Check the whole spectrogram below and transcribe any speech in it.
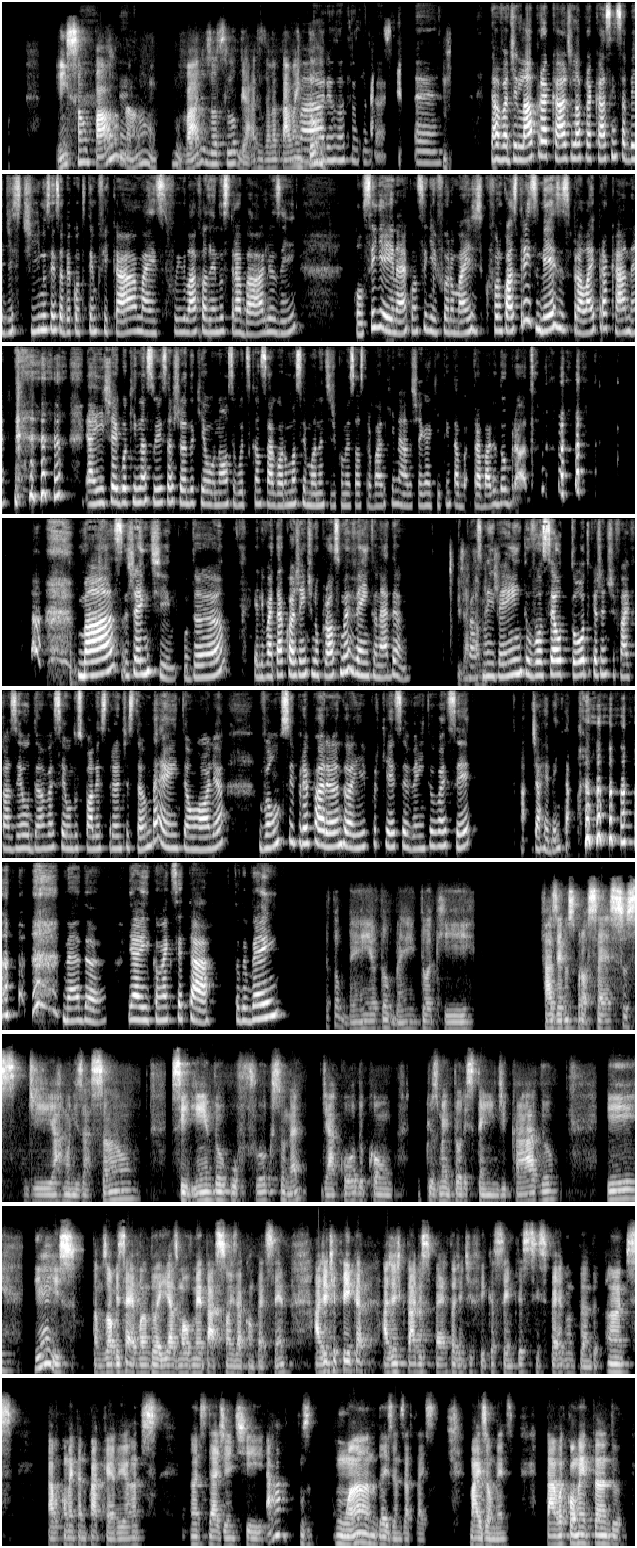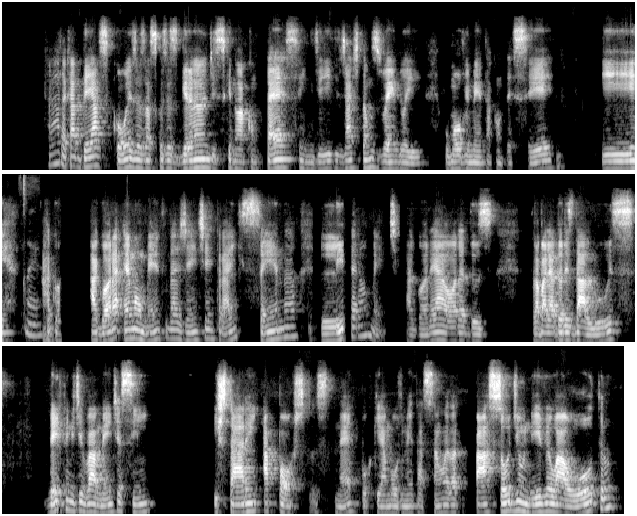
Em São Paulo, é. não, em vários outros lugares, ela estava em vários outros lugares. É. Tava de lá para cá, de lá para cá, sem saber destino, sem saber quanto tempo ficar, mas fui lá fazendo os trabalhos e Consegui, né? Consegui. Foram mais, foram quase três meses para lá e para cá, né? Aí chego aqui na Suíça achando que eu, nossa, eu vou descansar agora uma semana antes de começar os trabalhos, que nada. Chega aqui tem trabalho dobrado. Mas, gente, o Dan, ele vai estar com a gente no próximo evento, né, Dan? Exatamente. Próximo evento, você é o todo que a gente vai fazer, o Dan vai ser um dos palestrantes também. Então, olha, vão se preparando aí, porque esse evento vai ser de arrebentar. Nada. E aí, como é que você tá? Tudo bem? Eu tô bem, eu tô bem, tô aqui fazendo os processos de harmonização, seguindo o fluxo, né, de acordo com o que os mentores têm indicado, e, e é isso. Estamos observando aí as movimentações acontecendo. A gente fica, a gente que está desperto, a gente fica sempre se perguntando antes, estava comentando com a Kelly antes, antes da gente, ah, uns, um ano, dois anos atrás, mais ou menos, estava comentando, cara, cadê as coisas, as coisas grandes que não acontecem, e já estamos vendo aí o movimento acontecer, e é. agora Agora é momento da gente entrar em cena, literalmente. Agora é a hora dos trabalhadores da luz, definitivamente assim, estarem apostos, né? Porque a movimentação ela passou de um nível a outro,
